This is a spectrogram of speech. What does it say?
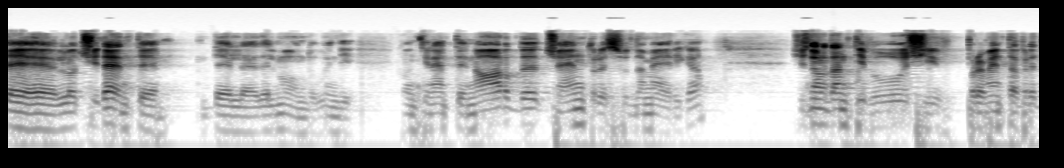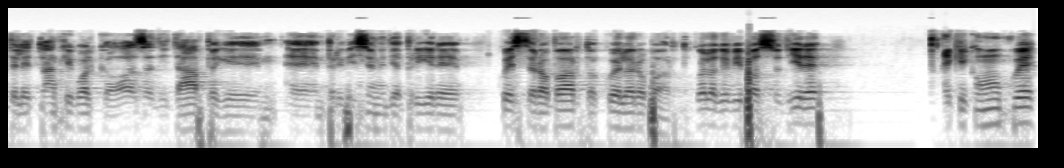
eh, l'occidente del, del mondo, quindi continente nord, centro e sud America. Ci sono tante voci, probabilmente avrete letto anche qualcosa di TAP che è in previsione di aprire questo aeroporto o quell'aeroporto. Quello che vi posso dire è che comunque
